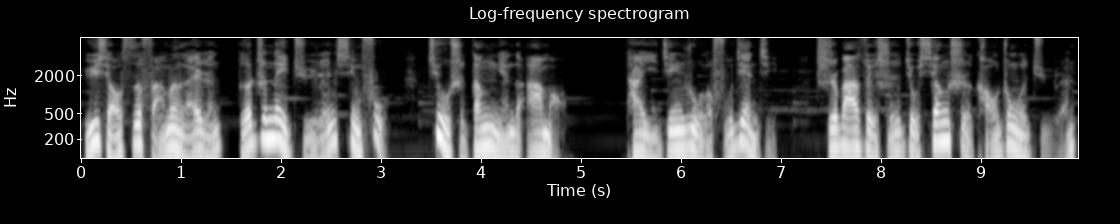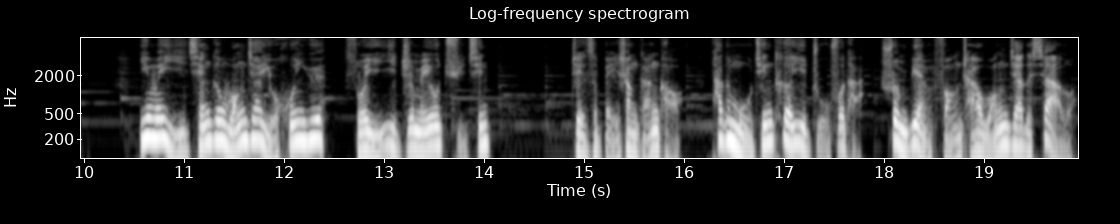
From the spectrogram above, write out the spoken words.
于小司反问来人，得知那举人姓傅。就是当年的阿卯，他已经入了福建籍，十八岁时就乡试考中了举人。因为以前跟王家有婚约，所以一直没有娶亲。这次北上赶考，他的母亲特意嘱咐他，顺便访查王家的下落，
